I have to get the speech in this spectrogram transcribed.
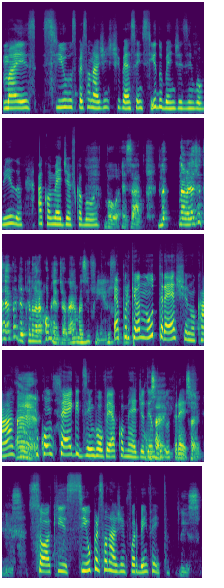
mas se os personagens tivessem sido bem desenvolvidos, a comédia ia ficar boa. Boa, exato. Na, na verdade, até perder, porque não era comédia, né? Mas enfim, ele É porque no trash, no caso, É. tu consegue desenvolver a comédia dentro consegue, do trash. consegue, isso. Só que se o personagem for bem feito. Isso.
